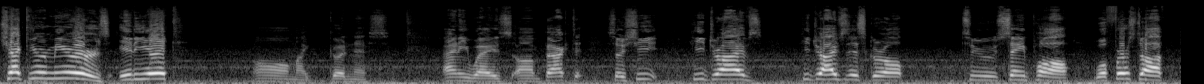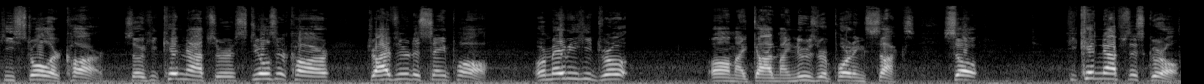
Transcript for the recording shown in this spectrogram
Check your mirrors, idiot. Oh my goodness. Anyways, um, back to so she he drives he drives this girl to St. Paul. Well, first off, he stole her car. So he kidnaps her, steals her car, drives her to St. Paul. Or maybe he drove Oh my god, my news reporting sucks. So he kidnaps this girl,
